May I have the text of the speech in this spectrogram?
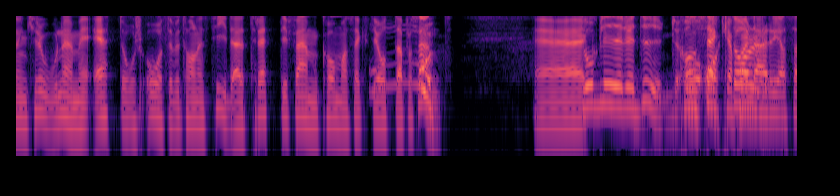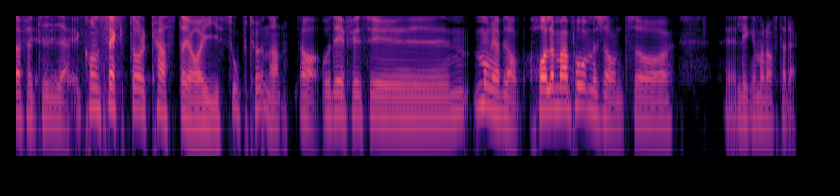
000 kronor med ett års återbetalningstid är 35,68 procent. Eh, Då blir det dyrt att åka på den där resan för 10. Konsektor kastar jag i soptunnan. Ja, och det finns ju många dem. Håller man på med sånt så eh, ligger man ofta där.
